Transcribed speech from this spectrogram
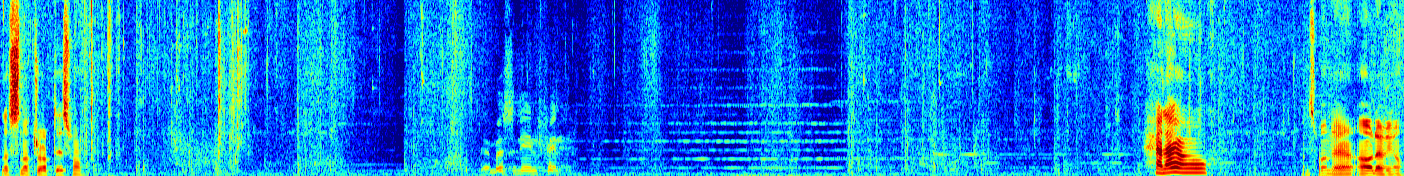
Let's not drop this one. Wir müssen ihn finden. Hello. There's one there. Oh, there we go.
